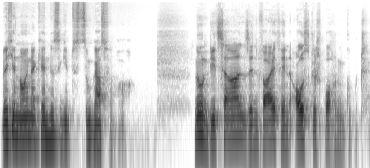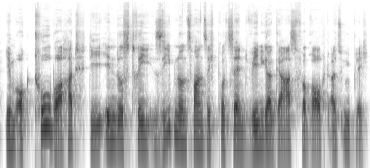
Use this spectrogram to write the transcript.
Welche neuen Erkenntnisse gibt es zum Gasverbrauch? Nun, die Zahlen sind weiterhin ausgesprochen gut. Im Oktober hat die Industrie 27 Prozent weniger Gas verbraucht als üblich.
